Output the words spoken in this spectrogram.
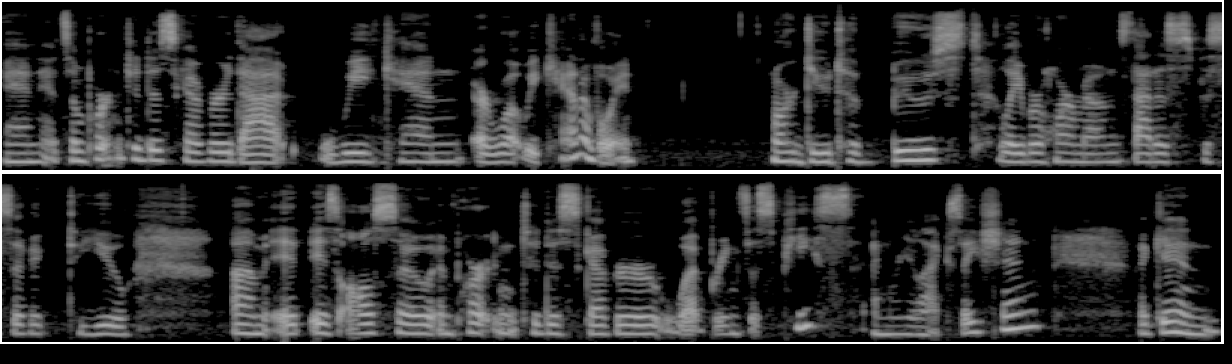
And it's important to discover that we can, or what we can avoid, or do to boost labor hormones that is specific to you. Um, it is also important to discover what brings us peace and relaxation. Again,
